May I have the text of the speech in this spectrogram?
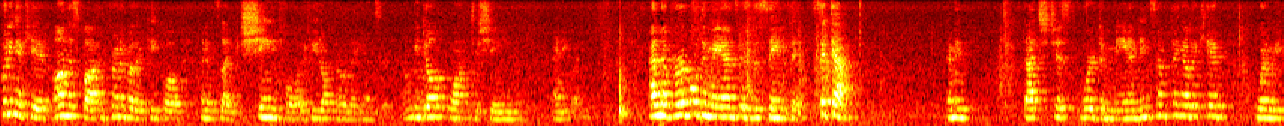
putting a kid on the spot in front of other people, and it's like shameful if you don't know the answer. We mm-hmm. don't want to shame anybody. And the verbal demands is the same thing. Sit down. I mean, that's just, we're demanding something of a kid when we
